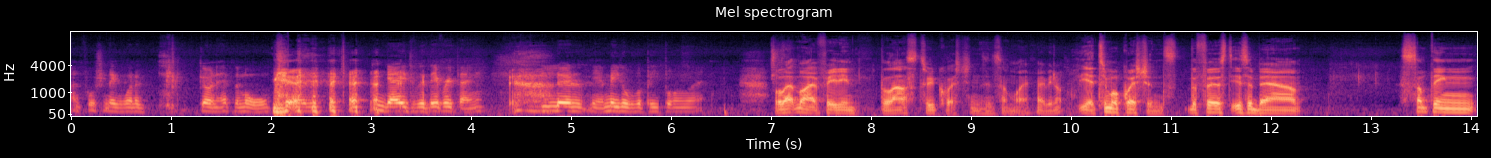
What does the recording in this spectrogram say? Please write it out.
unfortunately want to go and have them all. And engage with everything. Learn you know, meet all the people and that Well, that might feed in the last two questions in some way. Maybe not. Yeah, two more questions. The first is about something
